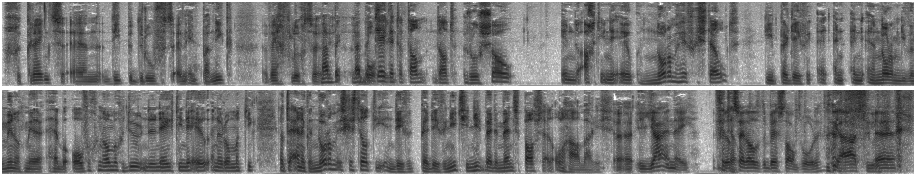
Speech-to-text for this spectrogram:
gekrenkt en diep bedroefd en in paniek wegvluchten. Maar, be maar betekent dat dan dat Rousseau in de 18e eeuw een norm heeft gesteld... Die per en, en een norm die we min of meer hebben overgenomen gedurende de 19e eeuw en de romantiek... dat er eigenlijk een norm is gesteld die in per definitie niet bij de mens past en onhaalbaar is? Uh, ja en nee. Dat zijn altijd de beste antwoorden. Ja, tuurlijk.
